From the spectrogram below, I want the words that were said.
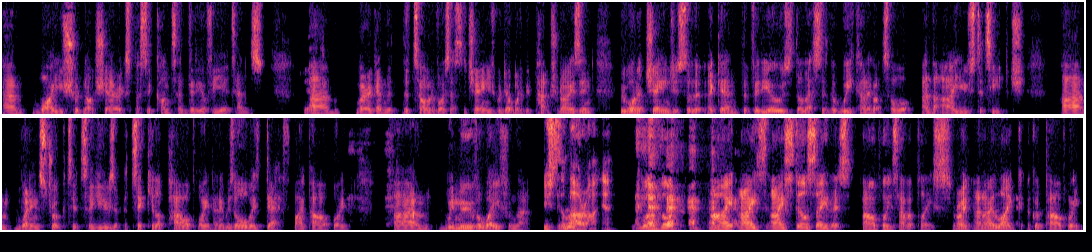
um, why you should not share explicit content video for year 10s. Yeah. Um, where again, the, the tone of voice has to change. We don't want to be patronizing. We want to change it so that, again, the videos, the lessons that we kind of got taught and that I used to teach um, when instructed to use a particular PowerPoint, and it was always death by PowerPoint. Um, we move away from that. You still are, aren't you? Well, look, I, I, I still say this: PowerPoints have a place, right? And I like a good PowerPoint,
